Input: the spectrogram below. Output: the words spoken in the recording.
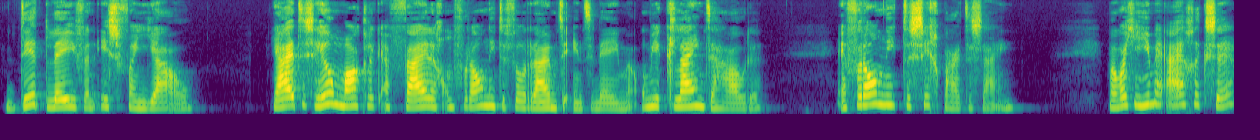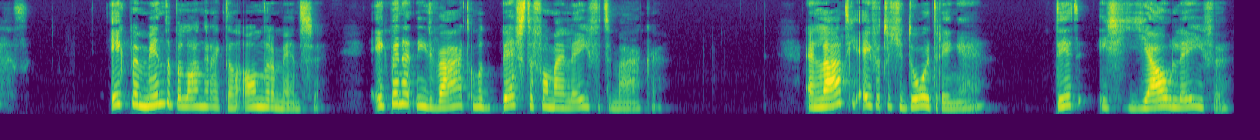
Dit leven is van jou. Ja, het is heel makkelijk en veilig om vooral niet te veel ruimte in te nemen, om je klein te houden. En vooral niet te zichtbaar te zijn. Maar wat je hiermee eigenlijk zegt? Ik ben minder belangrijk dan andere mensen. Ik ben het niet waard om het beste van mijn leven te maken. En laat die even tot je doordringen. Dit is jouw leven.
